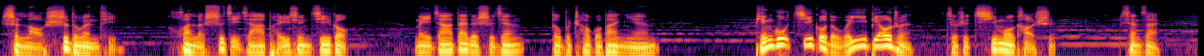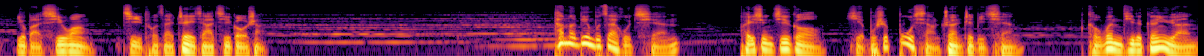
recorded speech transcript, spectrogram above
是老师的问题。换了十几家培训机构，每家待的时间都不超过半年。评估机构的唯一标准就是期末考试。现在。又把希望寄托在这家机构上。他们并不在乎钱，培训机构也不是不想赚这笔钱，可问题的根源，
